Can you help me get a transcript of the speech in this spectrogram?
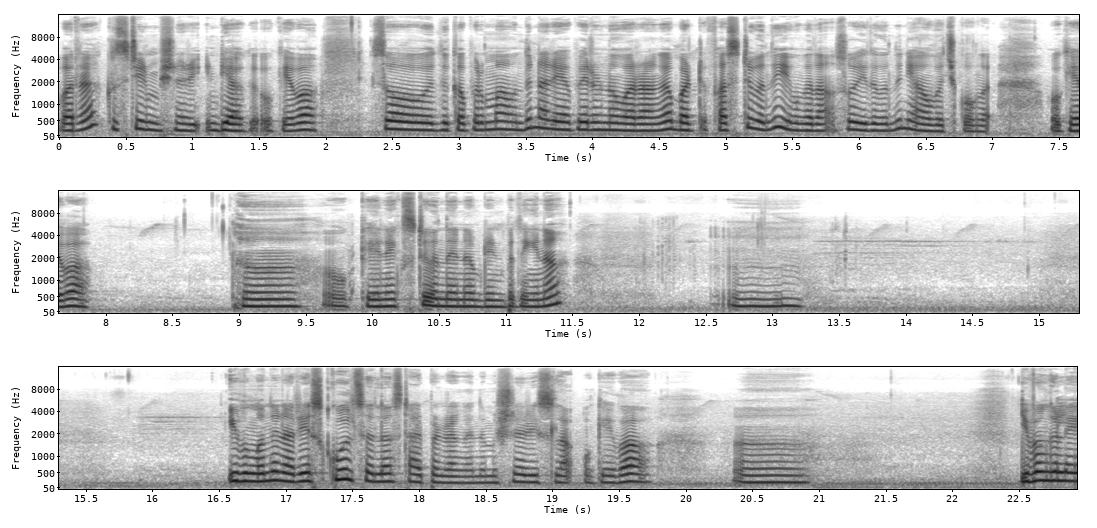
வர கிறிஸ்டியன் மிஷினரி இந்தியாவுக்கு ஓகேவா ஸோ இதுக்கப்புறமா வந்து நிறையா பேர் இன்னும் வராங்க பட் ஃபஸ்ட்டு வந்து இவங்க தான். ஸோ இது வந்து ஞாபகம் வச்சுக்கோங்க ஓகேவா ஓகே நெக்ஸ்ட்டு வந்து என்ன அப்படின்னு பார்த்தீங்கன்னா இவங்க வந்து நிறைய ஸ்கூல்ஸ் எல்லாம் ஸ்டார்ட் பண்ணுறாங்க இந்த மிஷினரிஸ்லாம் ஓகேவா இவங்களே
